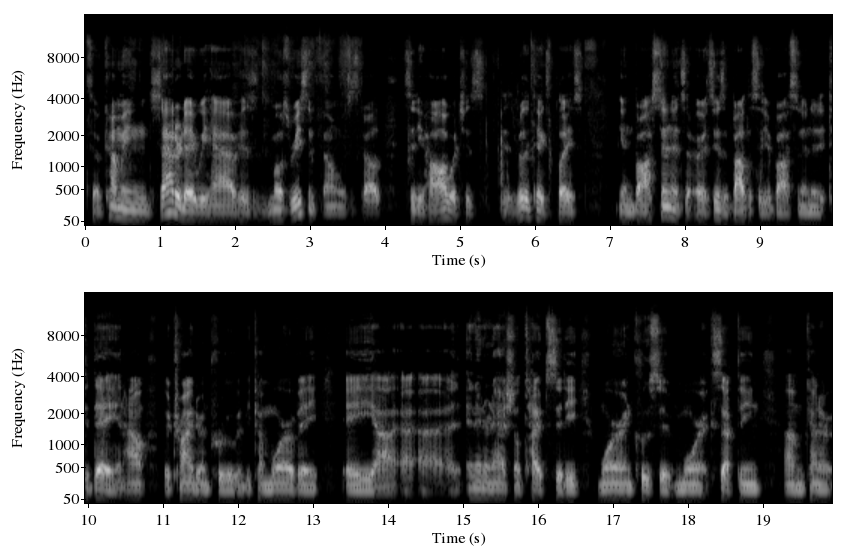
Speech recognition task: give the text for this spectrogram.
so coming Saturday we have his most recent film, which is called City Hall, which is is really takes place in Boston. It's or it is about the city of Boston and it, today and how they're trying to improve and become more of a a, uh, a an international type city, more inclusive, more accepting, um, kind of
